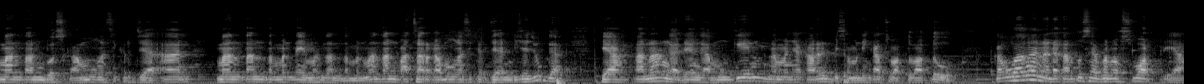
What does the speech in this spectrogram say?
mantan bos kamu ngasih kerjaan, mantan temen eh mantan temen, mantan pacar kamu ngasih kerjaan bisa juga ya karena nggak ada yang nggak mungkin namanya karir bisa meningkat sewaktu-waktu. Keuangan ada kartu Seven of Swords ya.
